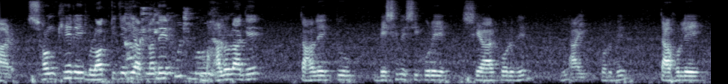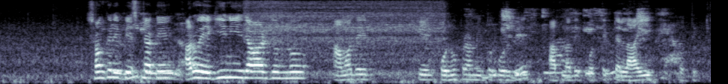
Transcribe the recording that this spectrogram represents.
আর শঙ্খের এই ব্লগটি যদি আপনাদের ভালো লাগে, তাহলে একটু বেশি বেশি করে শেয়ার করবেন লাইক করবেন। তাহলে শঙ্খের এই পেজটাকে আরও এগিয়ে নিয়ে যাওয়ার জন্য আমাদেরকে অনুপ্রাণিত করবে আপনাদের প্রত্যেকটা লাইক প্রত্যেকটি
